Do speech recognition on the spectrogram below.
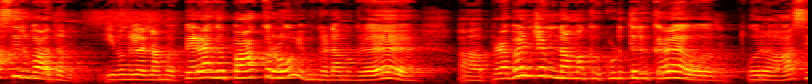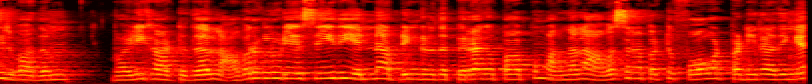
ஆசிர்வாதம். இவங்களை நம்ம பிறகு பார்க்குறோம். இவங்க நமக்கு பிரபஞ்சம் நமக்கு கொடுத்துருக்கிற ஒரு ஆசிர்வாதம் வழிகாட்டுதல் அவர்களுடைய செய்தி என்ன அப்படிங்கிறத பிறகு பார்ப்போம். அதனால அவசரப்பட்டு ஃபார்வர்ட் பண்ணிடாதீங்க.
